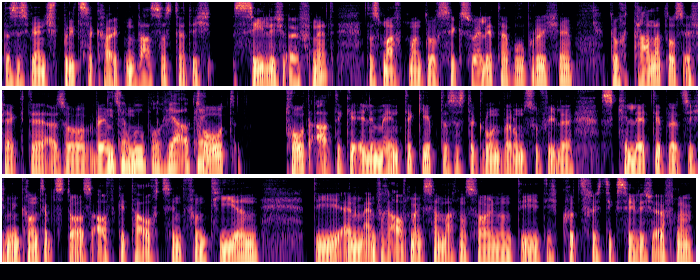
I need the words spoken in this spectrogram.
Das ist wie ein Spritzer kalten Wassers, der dich seelisch öffnet. Das macht man durch sexuelle Tabubrüche, durch Thanatos-Effekte, also wenn es um ja, okay. Tod, todartige Elemente gibt. Das ist der Grund, warum so viele Skelette plötzlich in den Concept Stores aufgetaucht sind von Tieren, die einem einfach aufmerksam machen sollen und die dich kurzfristig seelisch öffnen.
